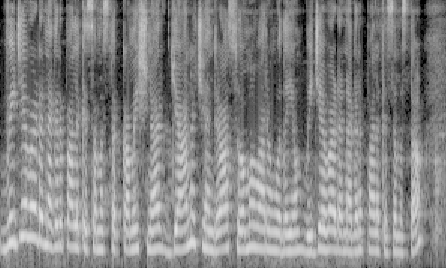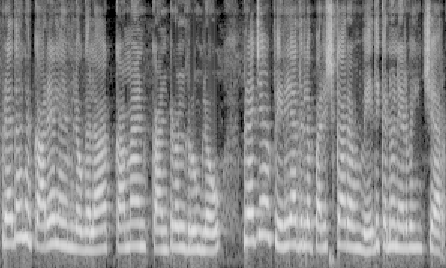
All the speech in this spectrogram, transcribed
విజయవాడ నగరపాలక సంస్థ కమిషనర్ జానచంద్ర సోమవారం ఉదయం విజయవాడ నగరపాలక సంస్థ ప్రధాన కార్యాలయంలో గల కమాండ్ కంట్రోల్ రూమ్లో ప్రజా ఫిర్యాదుల పరిష్కారం వేదికను నిర్వహించారు.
